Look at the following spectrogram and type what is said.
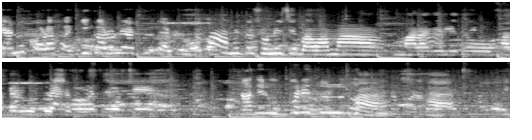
কেন করা হয়? কি কারণে আসলে করা আমি তো শুনেছি বাবা মা মারা গেলে তো ওনাদের উদ্দেশ্যে করতে। তাদের উদ্ধারের জন্য হ্যাঁ হয়। হ্যাঁ। এই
